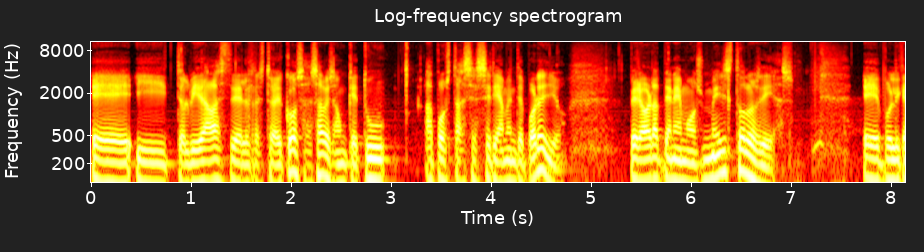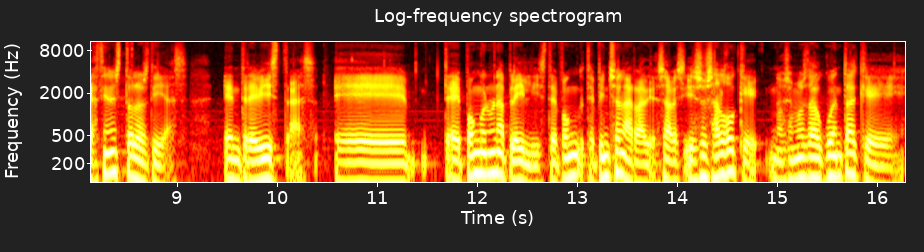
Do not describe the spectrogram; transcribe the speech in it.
eh, y te olvidabas del resto de cosas, ¿sabes? Aunque tú apostases seriamente por ello. Pero ahora tenemos mails todos los días, publicaciones todos los días entrevistas, eh, te pongo en una playlist, te, pongo, te pincho en la radio, ¿sabes? Y eso es algo que nos hemos dado cuenta que,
